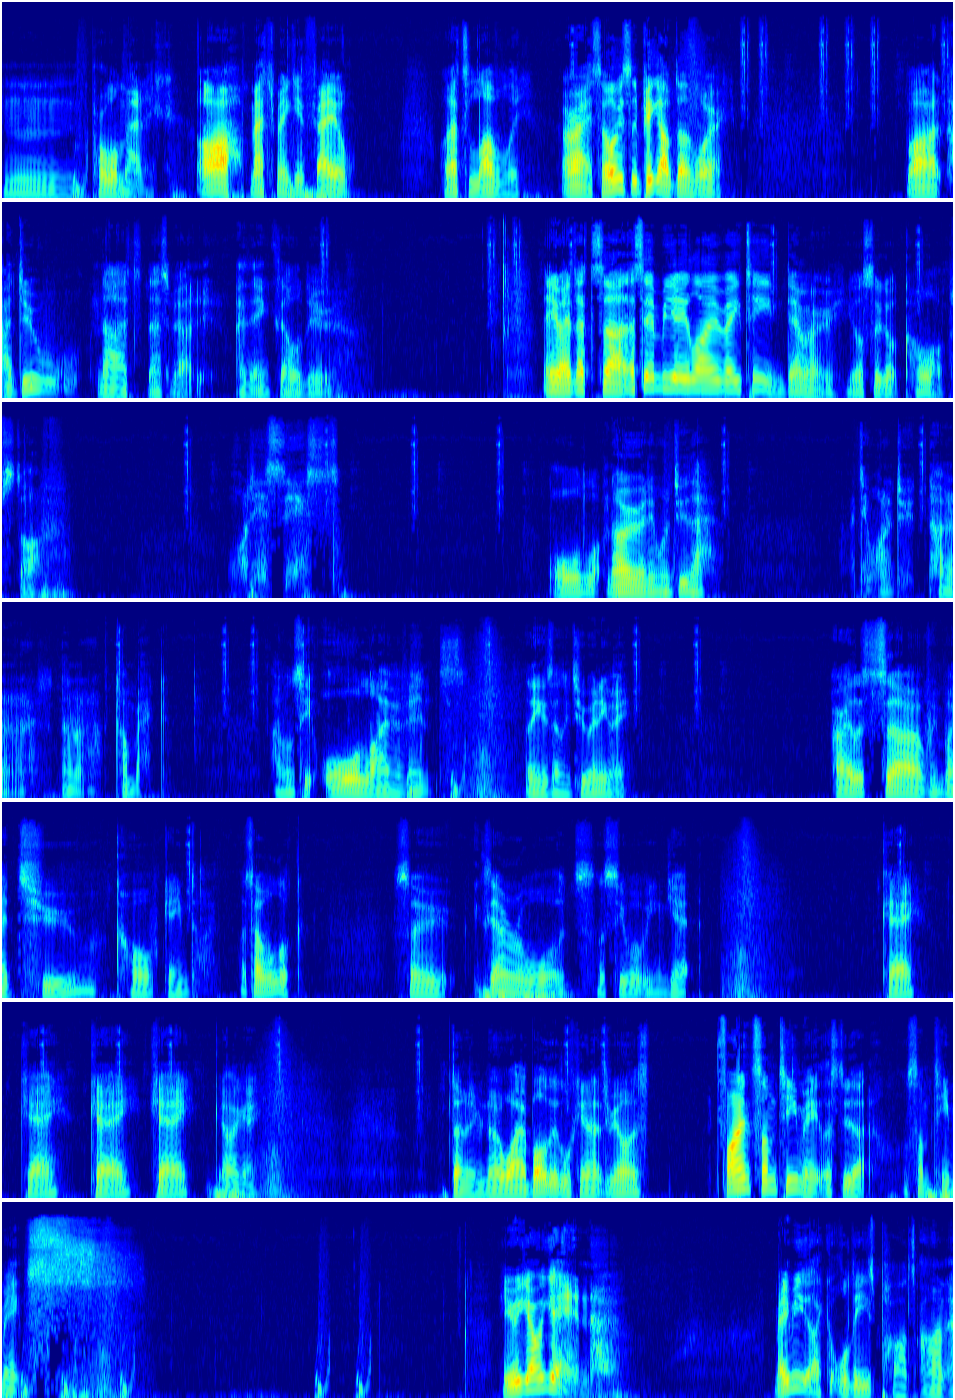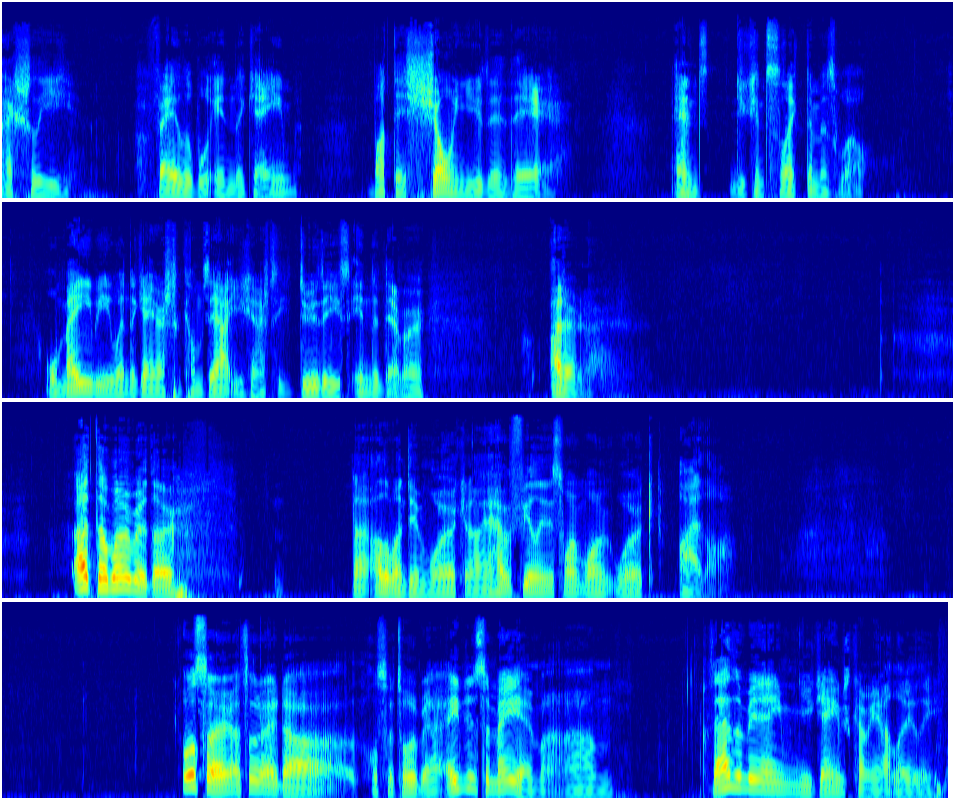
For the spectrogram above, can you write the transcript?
Hmm, problematic. Ah, oh, matchmaking fail. Well, that's lovely. Alright, so obviously pickup doesn't work. But I do... No, that's, that's about it. I think that will do. Anyway, that's uh, that's NBA Live 18 demo. You also got co-op stuff. What is this? All no, I didn't want to do that. I didn't want to do no, no, no, no, no, no. Come back. I want to see all live events. I think it's only two anyway. Alright, let's uh, win by two. Co-op game time. Let's have a look. So Examine rewards. Let's see what we can get. Okay. Okay. okay, okay, okay. Don't even know why I bothered looking at it, to be honest. Find some teammate, let's do that. Some teammates. Here we go again. Maybe like all these parts aren't actually available in the game, but they're showing you they're there. And you can select them as well. Or maybe when the game actually comes out, you can actually do these in the demo. I don't know. At the moment, though, that other one didn't work, and I have a feeling this one won't work either. Also, I thought I'd uh, also talk about Agents of Mayhem. Um, there hasn't been any new games coming out lately.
